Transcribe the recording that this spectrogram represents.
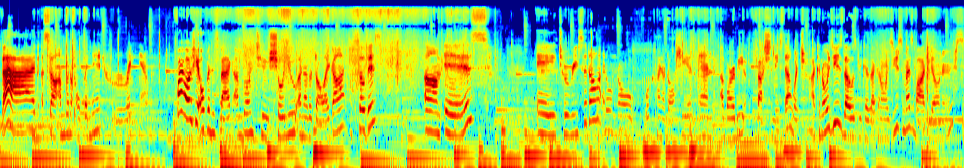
bag. So I'm gonna open it right now. Before I actually open this bag, I'm going to show you another doll I got. So this um, is a Teresa doll. I don't know what kind of doll she is. And a Barbie fashionista, which I can always use those because I can always use them as body donors.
